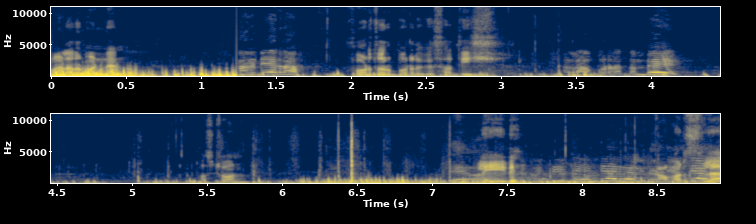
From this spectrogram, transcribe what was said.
மலர் மன்னன். ஃபோர்த் ஓவர் போடுறதுக்கு சதீஷ். ஃபர்ஸ்ட் ஒன் பிளேடு கவர்ஸில்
